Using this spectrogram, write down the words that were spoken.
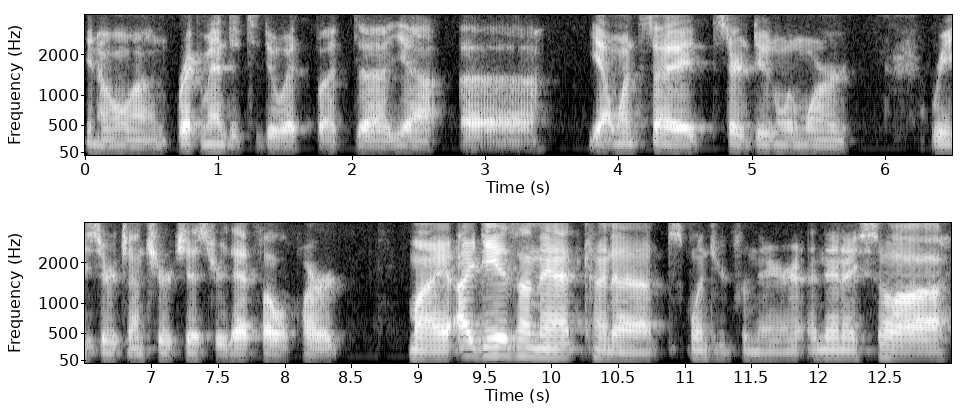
you know, um, recommended to do it. But uh, yeah, uh, yeah. Once I started doing a little more research on church history, that fell apart. My ideas on that kind of splintered from there, and then I saw,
